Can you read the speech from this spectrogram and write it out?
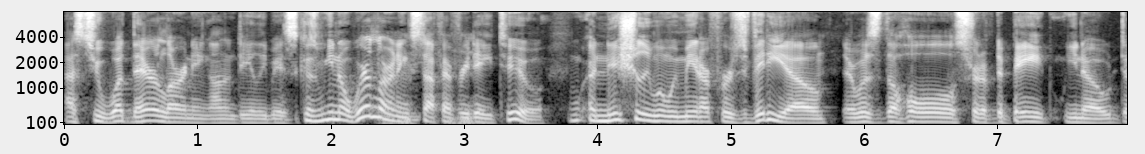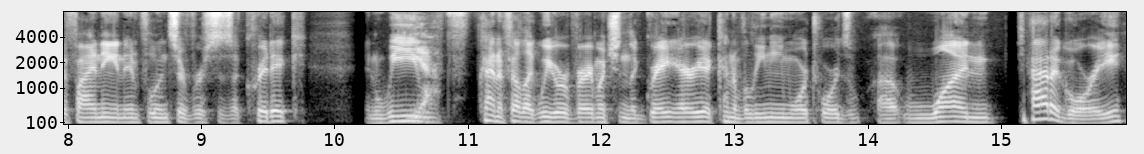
as to what they're learning on a daily basis. Because you know we're learning mm-hmm. stuff every mm-hmm. day too. Initially when we made our first video there was the whole sort of debate you know defining an influencer versus a critic and we Yeah. kind of felt like we were very much in the gray area kind of leaning more towards uh, one category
